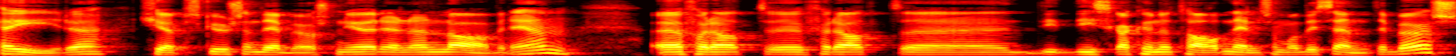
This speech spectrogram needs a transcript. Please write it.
høyere kjøpskurs enn det børsen gjør, eller en lavere en, for at, for at de, de, skal kunne ta den, ellers så må de sende til børs.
